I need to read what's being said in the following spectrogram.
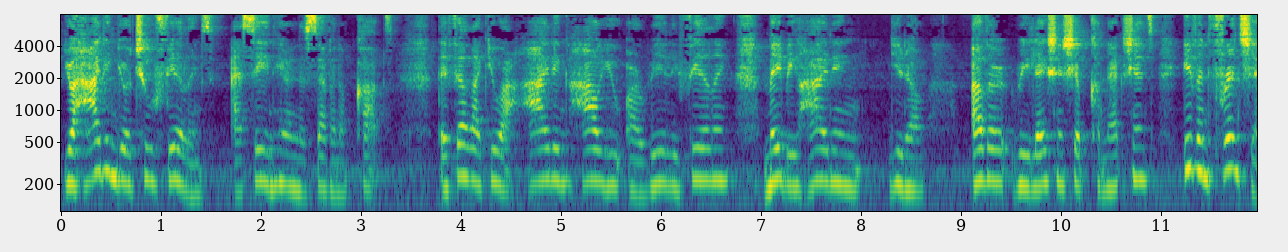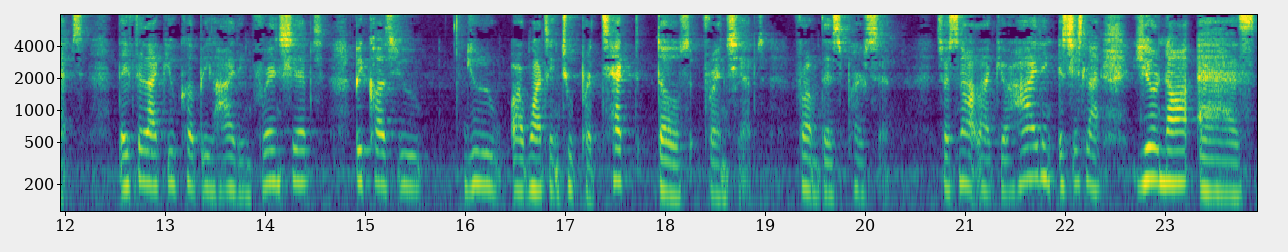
You're hiding your true feelings, as seen here in the Seven of Cups. They feel like you are hiding how you are really feeling, maybe hiding, you know, other relationship connections, even friendships. They feel like you could be hiding friendships because you you are wanting to protect those friendships from this person. So it's not like you're hiding. It's just like you're not as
